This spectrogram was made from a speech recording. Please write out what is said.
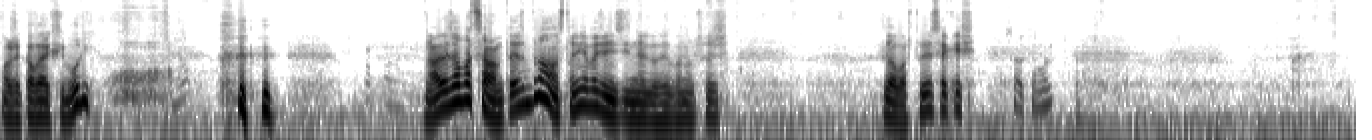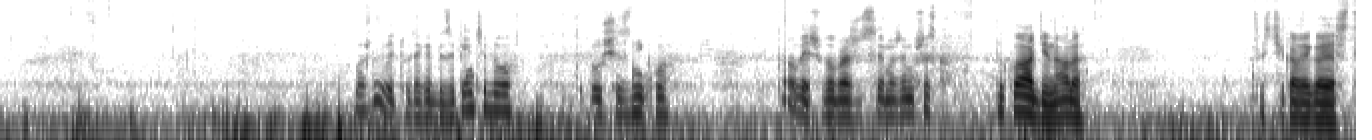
Może kawałek cibuli? No ale zobacz sam, to jest brąz, to nie będzie nic innego chyba, no przecież. Zobacz, tu jest jakieś Całkiem może. Możliwe, tu takie by zapięcie było, tylko już się znikło. To wiesz, wyobrażasz sobie możemy wszystko. Dokładnie, no ale coś ciekawego jest.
